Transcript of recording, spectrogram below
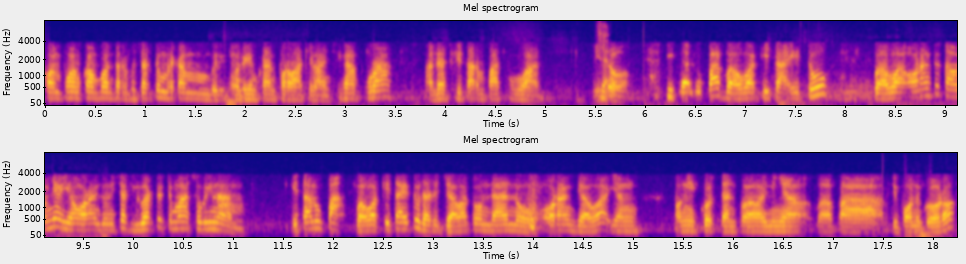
kompon-kompon terbesar itu mereka mengirimkan perwakilan. Singapura ada sekitar 40-an. Gitu. Tidak lupa bahwa kita itu bahwa orang itu tahunya yang orang Indonesia di luar itu cuma Suriname. Kita lupa bahwa kita itu dari Jawa Tondano, orang Jawa yang pengikut dan ininya Pak Diponegoro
